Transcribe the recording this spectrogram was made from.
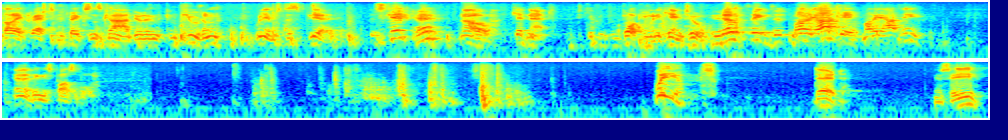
Lorry crashed into Gregson's car. During the confusion, Williams disappeared. Escaped, eh? No, kidnapped. To keep him from talking when he came to. You don't think that Moriarty... Moriarty? Anything is possible. Williams! Dead. You see,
